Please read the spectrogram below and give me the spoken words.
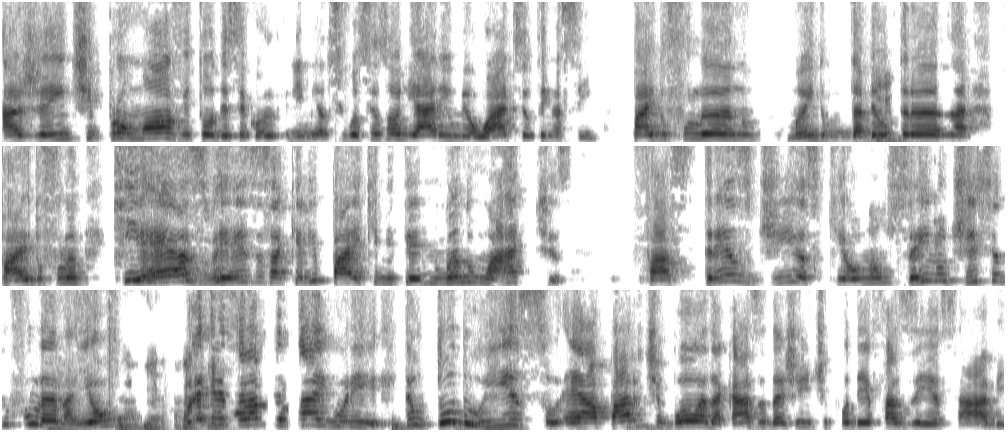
a gente promove todo esse acolhimento. Se vocês olharem o meu WhatsApp, eu tenho assim, pai do fulano, mãe do, da Beltrana, pai do fulano, que é, às vezes, aquele pai que me, tem, me manda um WhatsApp. Faz três dias que eu não sei notícia do fulano. Aí eu. Vai querer falar pro teu pai, guri. Então, tudo isso é a parte boa da casa da gente poder fazer, sabe?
